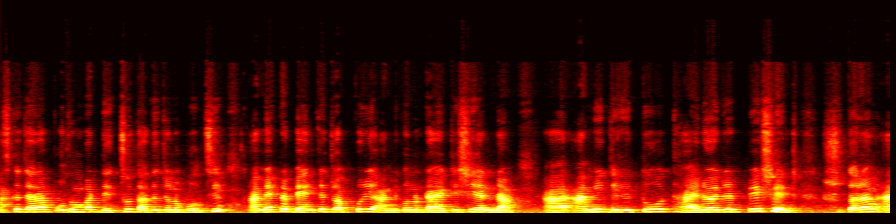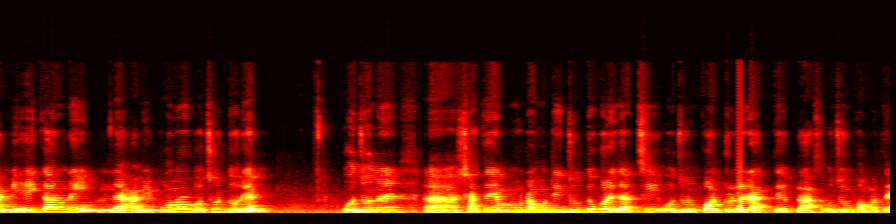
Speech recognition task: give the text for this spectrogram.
আজকে যারা প্রথমবার দেখছ, তাদের জন্য বলছি, আমি একটা ব্যাংকে জব করি, আমি কোনো ডায়েটিশিয়ান না। আর আমি যেহেতু থাইরয়েডের পেশেন্ট সুতরাং আমি এই কারণেই আমি পনেরো বছর ধরে ওজনের সাথে মোটামুটি যুদ্ধ করে যাচ্ছি, ওজন কন্ট্রোলে রাখতে প্লাস ওজন কমাতে।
